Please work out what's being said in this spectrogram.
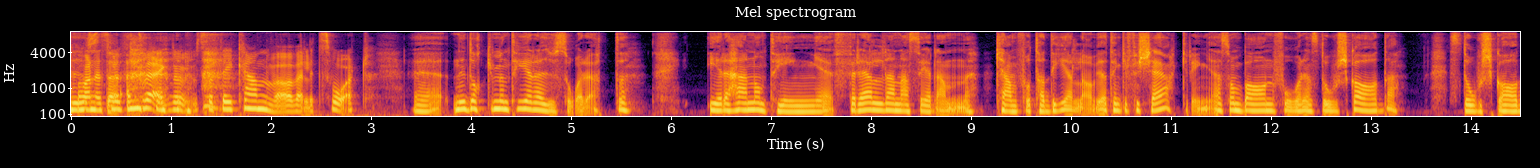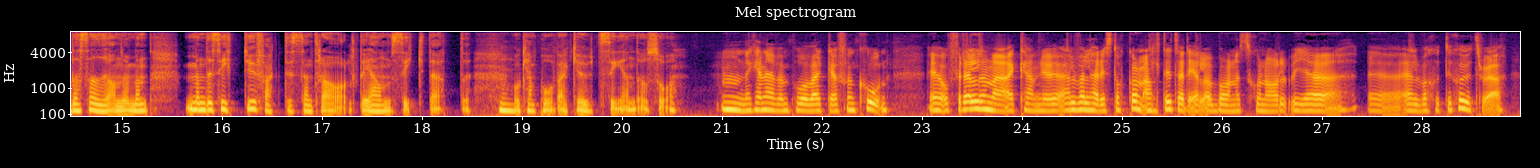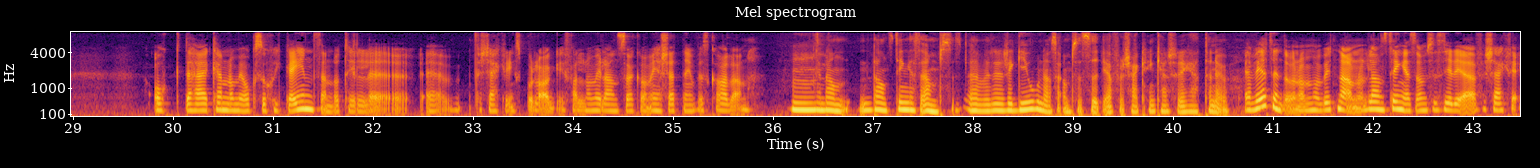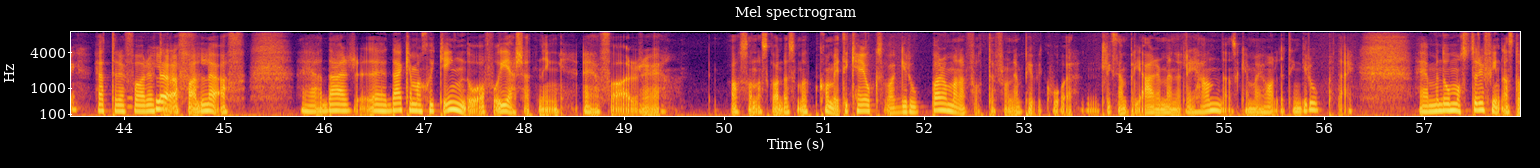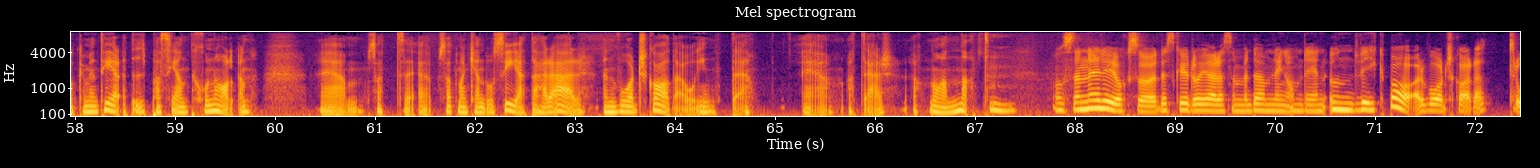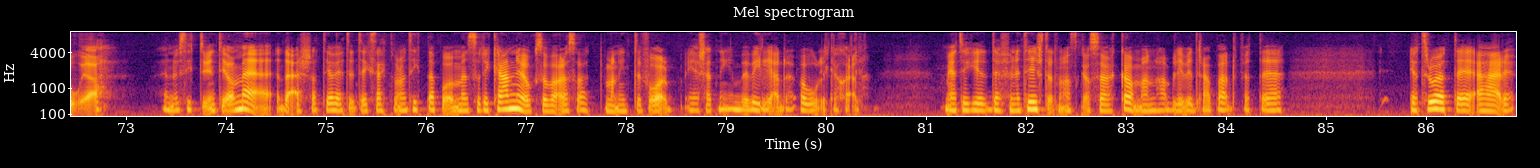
barnets luftväg. Så det kan vara väldigt svårt. Eh, ni dokumenterar ju såret. Är det här någonting föräldrarna sedan kan få ta del av? Jag tänker försäkring, alltså om barn får en stor skada. Stor skada säger jag nu, men, men det sitter ju faktiskt centralt i ansiktet mm. och kan påverka utseende och så. Mm, det kan även påverka funktion. Eh, och föräldrarna kan ju, i alla fall här i Stockholm, alltid ta del av barnets journal via eh, 1177 tror jag. Och det här kan de ju också skicka in sen då till eh, eh försäkringsbolag ifall de vill ansöka om ersättning för skadan. Mm, landstingets ömses, regionens ömsesidiga försäkring kanske det heter nu. Jag vet inte om de har bytt namn. Landstingets ömsesidiga försäkring. Hette det förut Löf. i alla fall, LÖF. Eh, där, eh, där kan man skicka in då och få ersättning eh, för av sådana skador som uppkommit. Det kan ju också vara gropar om man har fått det från en PVK, till exempel i armen eller i handen, så kan man ju ha en liten grop där. Men då måste det finnas dokumenterat i patientjournalen. Så att, så att man kan då se att det här är en vårdskada och inte Eh, att det är något annat. Mm. Och sen är det ju också, det ska ju då göras en bedömning om det är en undvikbar vårdskada, tror jag. Nu sitter ju inte jag med där, så att jag vet inte exakt vad de tittar på. Men så det kan ju också vara så att man inte får ersättningen beviljad av olika skäl. Men jag tycker definitivt att man ska söka om man har blivit drabbad. För att det, jag tror att det är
